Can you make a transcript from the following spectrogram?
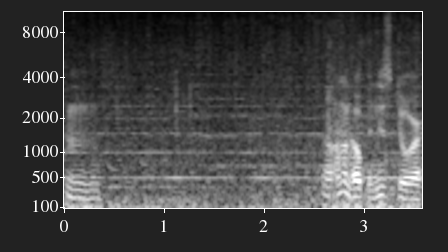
Hmm. I'm gonna open this door.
